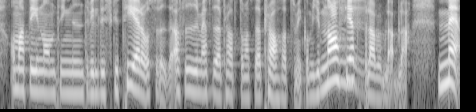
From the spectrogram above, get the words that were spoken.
om att det är någonting ni inte vill diskutera och så vidare. Alltså i och med att vi har pratat om att vi har pratat så mycket om gymnasiet, bla bla bla bla. Men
